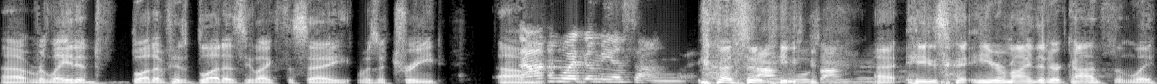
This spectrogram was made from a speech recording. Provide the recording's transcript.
uh, related, blood of his blood, as he likes to say, was a treat. Um, Sangue del mio sangue. so he, Sangue, sangue. uh, he's he reminded her constantly.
